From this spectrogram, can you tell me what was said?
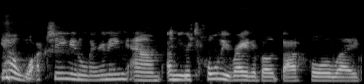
yeah, watching and learning. Um, and you're totally right about that whole like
